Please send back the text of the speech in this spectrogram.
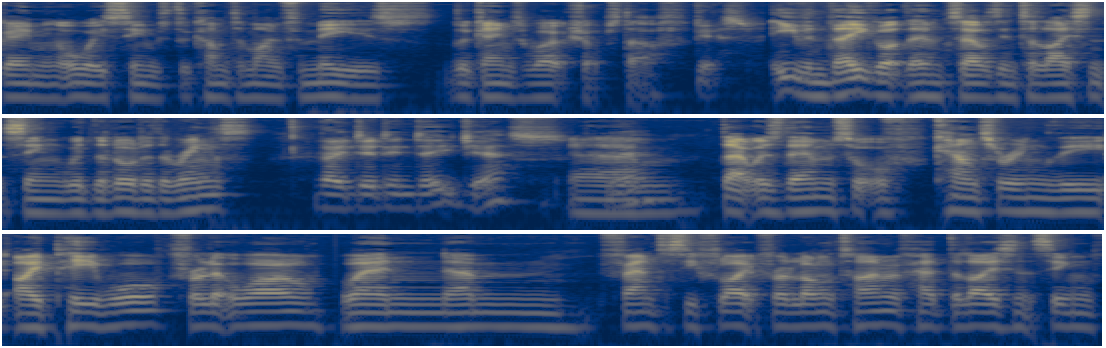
wargaming always seems to come to mind for me is the Games Workshop stuff. Yes. Even they got themselves into licensing with the Lord of the Rings. They did indeed, yes. Um, That was them sort of countering the IP war for a little while. When um, Fantasy Flight for a long time have had the licensing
